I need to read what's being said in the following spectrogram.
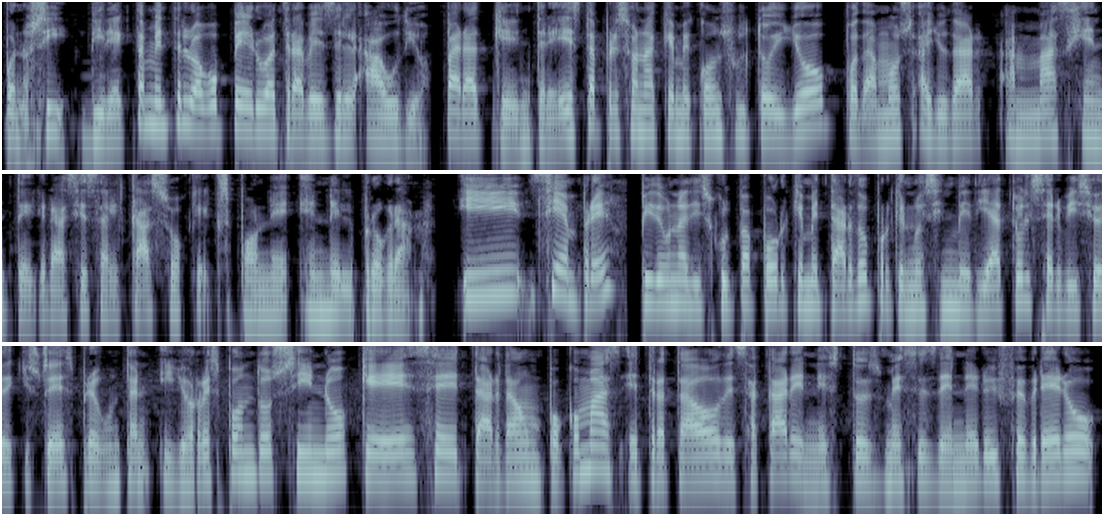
Bueno sí directamente lo hago pero a través del audio para que entre esta persona que me consultó y yo podamos ayudar a más gente gracias al caso que expone en el programa y siempre pido una disculpa porque me tardo, porque no es inmediato el servicio de que ustedes preguntan y yo respondo, sino que se tarda un poco más. He tratado de sacar en estos meses de enero y febrero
